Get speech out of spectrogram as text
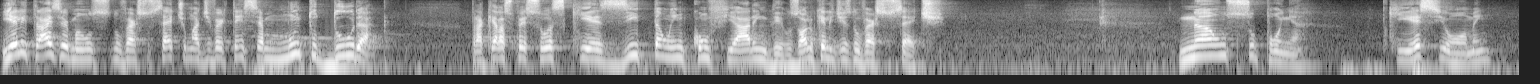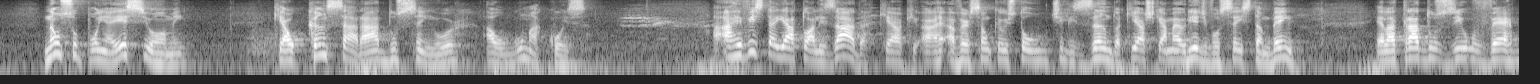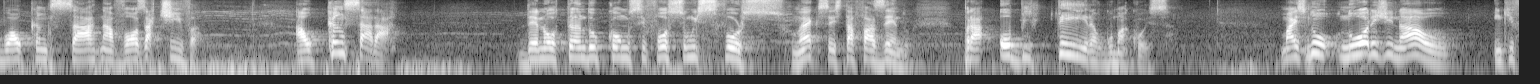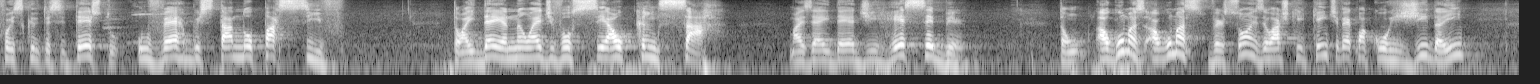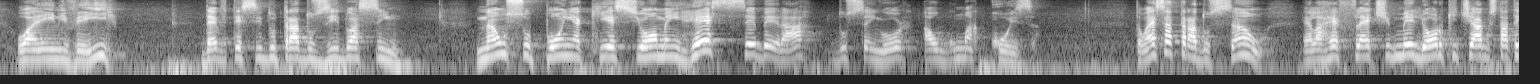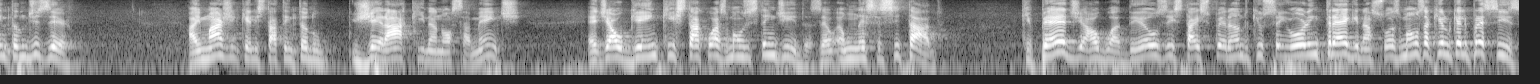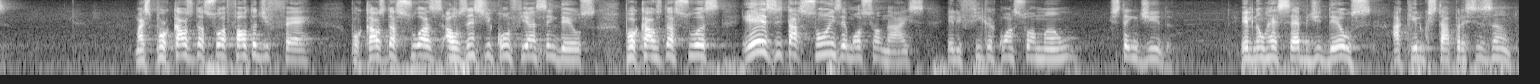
E ele traz, irmãos, no verso 7, uma advertência muito dura para aquelas pessoas que hesitam em confiar em Deus. Olha o que ele diz no verso 7. Não suponha que esse homem, não suponha esse homem que alcançará do Senhor alguma coisa. A, revista aí atualizada, que é a, a, versão que eu estou utilizando aqui, acho que a maioria de vocês também, ela traduziu o verbo alcançar na voz ativa. Alcançará denotando como se fosse um esforço, não é que você está fazendo para obter alguma coisa. Mas no, no original em que foi escrito esse texto, o verbo está no passivo. Então a ideia não é de você alcançar, mas é a ideia de receber. Então, algumas, algumas versões, eu acho que quem tiver com a corrigida aí, ou a NVI, deve ter sido traduzido assim: Não suponha que esse homem receberá do Senhor alguma coisa. Então, essa tradução, ela reflete melhor o que Tiago está tentando dizer. A imagem que ele está tentando gerar aqui na nossa mente é de alguém que está com as mãos estendidas, é, é um necessitado, que pede algo a Deus e está esperando que o Senhor entregue nas suas mãos aquilo que ele precisa. Mas por causa da sua falta de fé, por causa das suas ausências de confiança em Deus, por causa das suas hesitações emocionais, ele fica com a sua mão estendida. Ele não recebe de Deus aquilo que está precisando.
